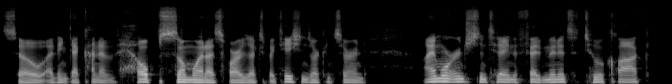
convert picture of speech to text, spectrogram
So I think that kind of helps somewhat as far as expectations are concerned. I'm more interested today in the Fed minutes at two o'clock.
